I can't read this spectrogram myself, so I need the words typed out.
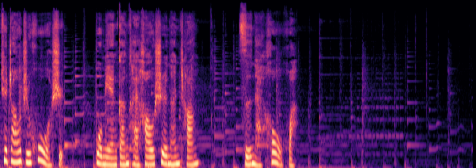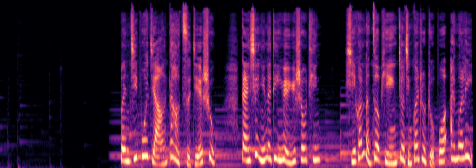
却招致祸事，不免感慨好事难长。此乃后话。本集播讲到此结束，感谢您的订阅与收听。喜欢本作品就请关注主播艾茉莉，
